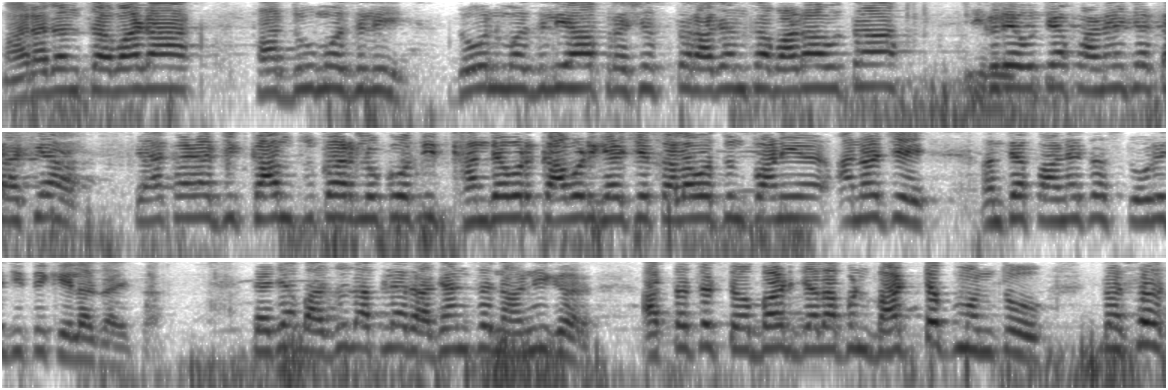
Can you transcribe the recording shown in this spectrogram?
महाराजांचा वाडा हा दुमजली दोन मजली हा प्रशस्त राजांचा वाडा होता. इकडे होत्या पाण्याच्या टाक्या. त्या काळाची काम चुकार लोक होती. खांद्यावर कावड घ्यायचे तलावातून पाणी आणायचे आणि त्या पाण्याचा स्टोरेज इथे केला जायचा. त्याच्या बाजूला आपल्या राजांचं नाणीघर. आताचं टबाट ज्याला आपण बाटटप म्हणतो तसंच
